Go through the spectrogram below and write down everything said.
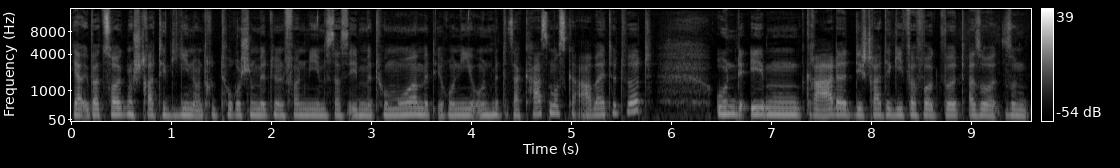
ja, Überzeugungsstrategien und rhetorischen Mitteln von Memes, dass eben mit Humor, mit Ironie und mit Sarkasmus gearbeitet wird. Und eben gerade die Strategie verfolgt wird, also so ein,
